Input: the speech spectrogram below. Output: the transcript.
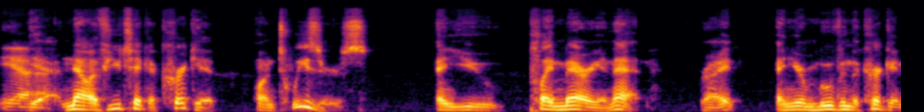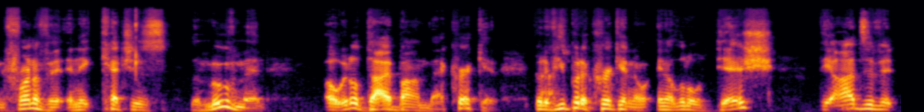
yeah. Yeah. Now, if you take a cricket on tweezers and you play marionette, right? And you're moving the cricket in front of it and it catches the movement, oh, it'll dive bomb that cricket. But if you put a cricket in a, in a little dish, the odds of it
